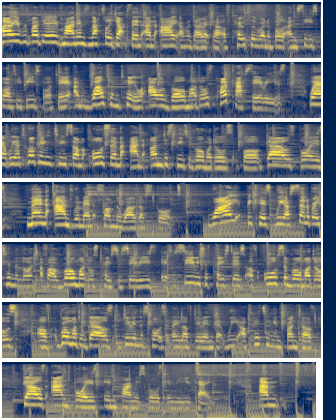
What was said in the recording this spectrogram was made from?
Hi, everybody. My name's Natalie Jackson, and I am a director of Totally Runnable and See Sporty Be Sporty. And welcome to our Role Models podcast series, where we are talking to some awesome and undisputed role models for girls, boys, men, and women from the world of sport. Why? Because we are celebrating the launch of our Role Models poster series. It's a series of posters of awesome role models, of role model girls doing the sports that they love doing that we are putting in front of girls and boys in primary schools in the UK. Um,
